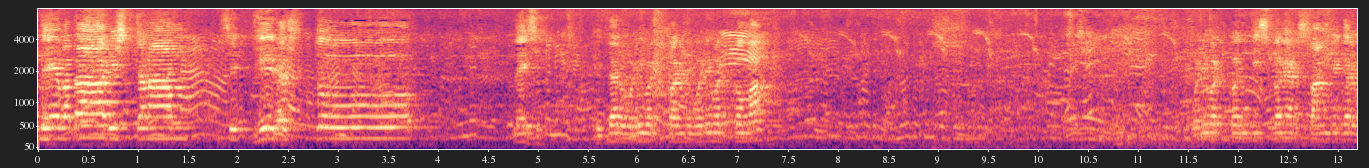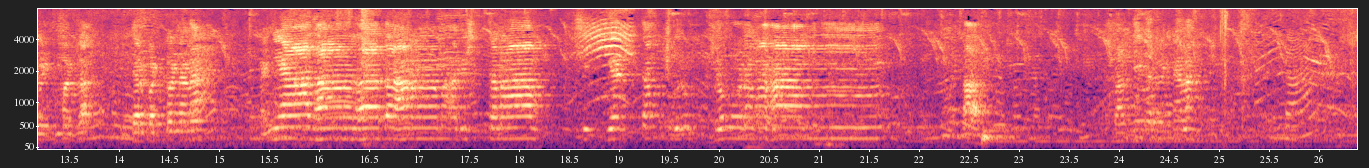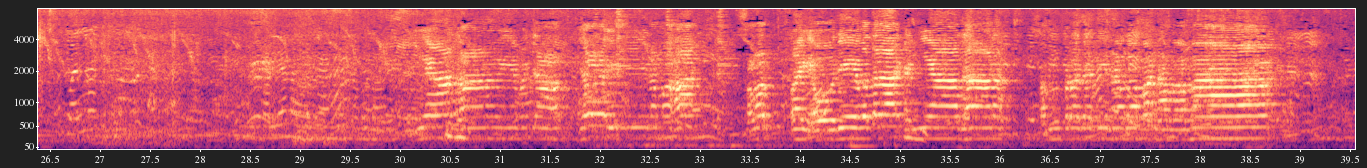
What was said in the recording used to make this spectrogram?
దేవతాభిష్టనాం సిద్ధిరస్తు. లేచి. ఇద్దరు ఒడి పట్టుకోండి ఒడి పట్టుకోమా ఒడి పట్టుకొని తీసుకొని అటు స్వామి దగ్గర పెట్టమంట. ఇద్దరు పట్టుకోండి అన్న కన్యాదానదాతానాం అవిష్టనాం సిద్ధ్యర్థం గురుభ్యో నమ. స్వామి దగ్గర పెట్టానా? కన్యాదానమేవ చాధ్యాయతే నమః సమర్పయో దేవతా సంప్రదతి నవమ నవమ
